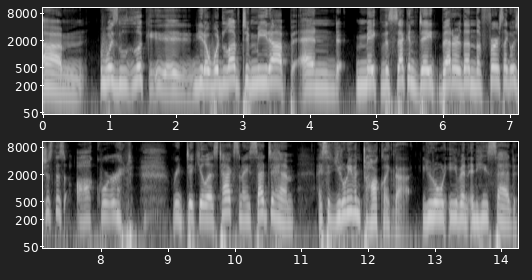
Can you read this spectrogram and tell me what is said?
Um, was look you know would love to meet up and make the second date better than the first like it was just this awkward ridiculous text and i said to him i said you don't even talk like that you don't even and he said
